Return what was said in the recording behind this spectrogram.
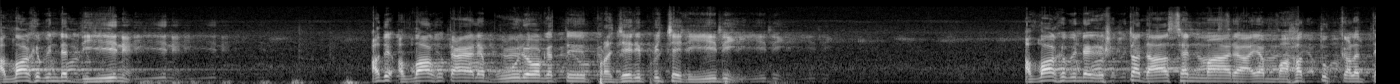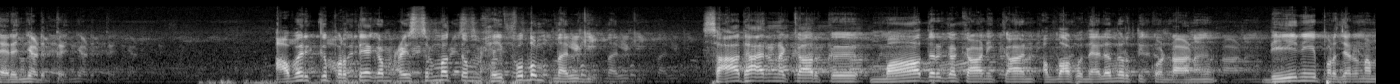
അള്ളാഹുവിന്റെ ദീന്. അത് അള്ളാഹു താല ഭൂലോകത്ത് പ്രചരിപ്പിച്ച രീതി. അള്ളാഹുവിന്റെ ഇഷ്ടദാസന്മാരായ മഹത്തുക്കളെ തെരഞ്ഞെടുത്ത്. അവർക്ക് പ്രത്യേകം ഇസ്മത്തും ഹിഫുദും നൽകി. സാധാരണക്കാർക്ക് മാതൃക കാണിക്കാൻ അള്ളാഹു നിലനിർത്തിക്കൊണ്ടാണ് ദീനി പ്രചരണം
